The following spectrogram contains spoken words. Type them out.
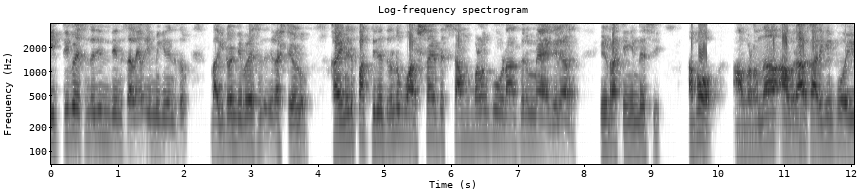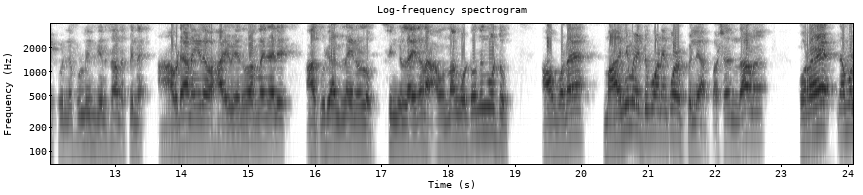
എയ്റ്റി പെർസെന്റേജ് ഇന്ത്യൻസ് അല്ലെങ്കിൽ ഇമിഗ്രൻസും ബാക്കി ട്വന്റി പെർസെന്റേജ് കഷ്ടിയുള്ളൂ കഴിഞ്ഞൊരു പത്തിരുപത്തിരണ്ട് വർഷമായിട്ട് ശമ്പളം കൂടാത്തൊരു മേഖലയാണ് ഈ ട്രക്കിംഗ് ഇൻഡസ്ട്രി അപ്പോ അവിടെ നിന്ന് അവരാൾക്കാരേക്കും പോയി പിന്നെ ഫുൾ ഇന്ത്യൻസ് ആണ്. പിന്നെ അവിടെ ആണെങ്കിലോ ഹൈവേ എന്ന് പറഞ്ഞു കഴിഞ്ഞാൽ ആ കൂടി രണ്ട് ലൈനുള്ളൂ സിംഗിൾ ലൈനാണ് ഒന്ന് അങ്ങോട്ടും ഒന്ന് ഇങ്ങോട്ടും. അവിടെ മാന്യമായിട്ട് പോവാണെങ്കിൽ കുഴപ്പമില്ല. പക്ഷെ എന്താണ് കുറെ നമ്മൾ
